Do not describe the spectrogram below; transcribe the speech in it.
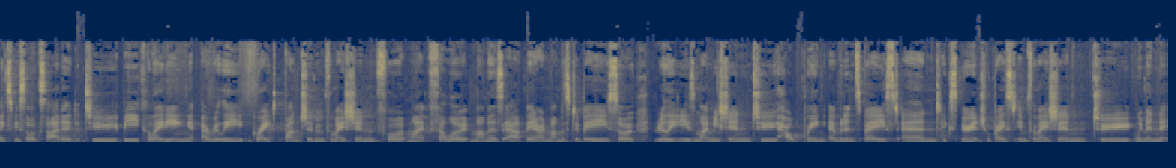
Makes me so excited to be collating a really great bunch of information for my fellow mamas out there and mamas to be. So, it really is my mission to help bring evidence based and experiential based information to women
